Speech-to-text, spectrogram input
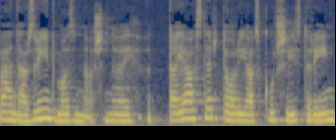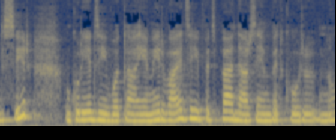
bērndārs rindu mazināšanai tajās teritorijās, kur šīs rindas ir un kur iedzīvotājiem ir vajadzība pēc bērndārziem, bet kur nu,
